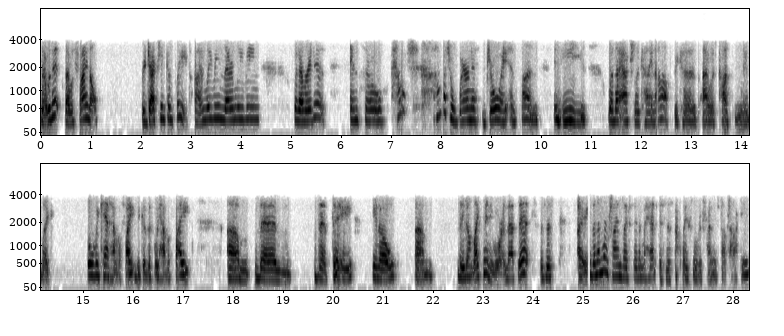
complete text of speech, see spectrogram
that was it. That was final. Rejection complete. I'm leaving, they're leaving, whatever it is. And so how much how much awareness, joy and fun and ease was I actually cutting off because I was constantly like, well, we can't have a fight because if we have a fight, um, then that they, you know, um, they don't like me anymore, and that's it." it. Is this I, the number of times I've said in my head, "Is this the place where we finally stop talking?"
